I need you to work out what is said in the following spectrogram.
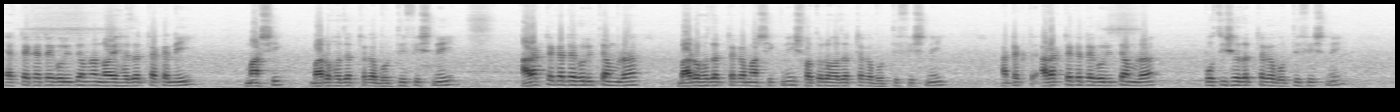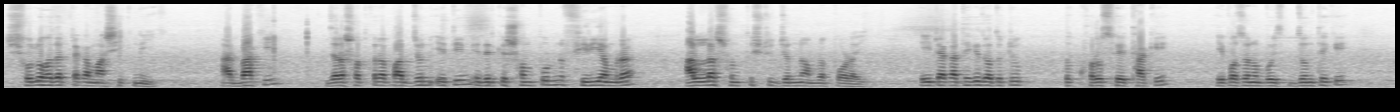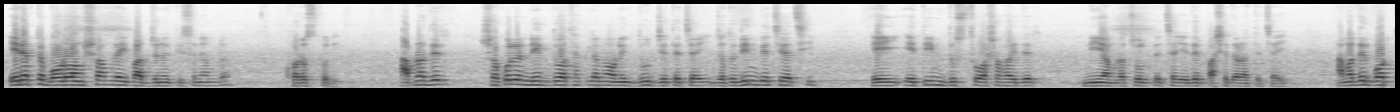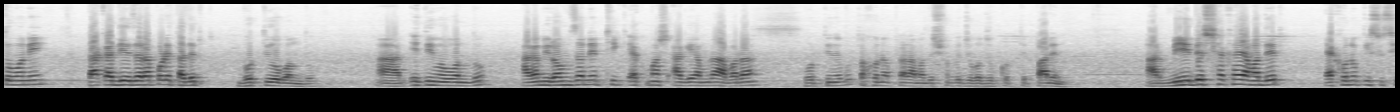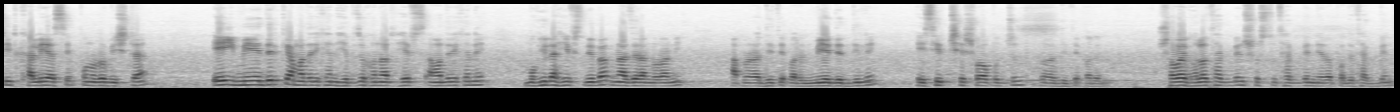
একটা ক্যাটাগরিতে আমরা নয় হাজার টাকা নেই মাসিক, বারো হাজার টাকা ভর্তি ফিস নেই। আর একটা ক্যাটাগরিতে আমরা বারো হাজার টাকা মাসিক নেই, সতেরো হাজার টাকা ভর্তি ফিস নেই। আর একটা ক্যাটাগরিতে আমরা পঁচিশ হাজার টাকা ভর্তি ফিস নেই, ষোলো হাজার টাকা মাসিক নেই। আর বাকি যারা শতকরা পাঁচজন এতিম, এদেরকে সম্পূর্ণ ফ্রি আমরা আল্লাহ সন্তুষ্টির জন্য আমরা পড়াই। এই টাকা থেকে যতটুকু খরচ হয়ে থাকে এই পঁচানব্বই জন থেকে। এর একটা বড় অংশ আমরা, এই পাঁচজনের পিছনে আমরা খরচ করি। আপনাদের সকলের নেক দোয়া থাকলে আমরা অনেক দূর যেতে চাই। যতদিন বেঁচে আছি, এই এতিম, দুস্থ, অসহায়দের নিয়ে আমরা চলতে চাই, এদের পাশে দাঁড়াতে চাই। আমাদের বর্তমানে টাকা দিয়ে যারা পড়ে, তাদের ভর্তিও বন্ধ। আর এতিমও বন্ধ। আগামী রমজানের ঠিক এক মাস আগে আমরা আবার ভর্তি নেব, তখন আপনারা আমাদের সঙ্গে যোগাযোগ করতে পারেন। আর মেয়েদের শাখায় আমাদের এখনও কিছু সিট খালি আছে, পনেরো বিশটা। এই মেয়েদেরকে আমাদের এখানে হেফজোখানার হেফস আমাদের এখানে মহিলা হিফস বিভাগ, নাজেরা নোরানি, আপনারা দিতে পারেন। মেয়েদের দিলে এই সিট শেষ হওয়া পর্যন্ত আপনারা দিতে পারেন। সবাই ভালো থাকবেন, সুস্থ থাকবেন, নিরাপদে থাকবেন।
